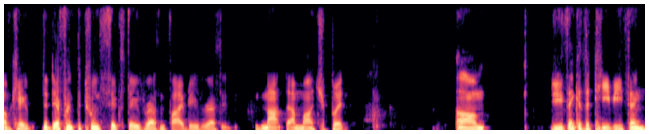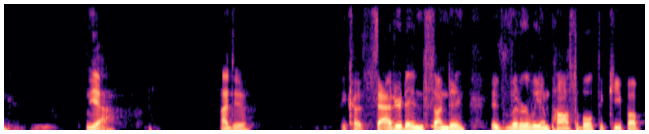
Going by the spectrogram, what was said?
okay, the difference between six days rest and five days rest is not that much, but um, do you think it's a TV thing? Yeah. I do. Because Saturday and Sunday is literally impossible to keep up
